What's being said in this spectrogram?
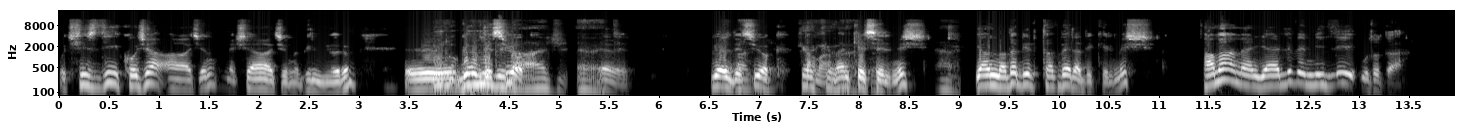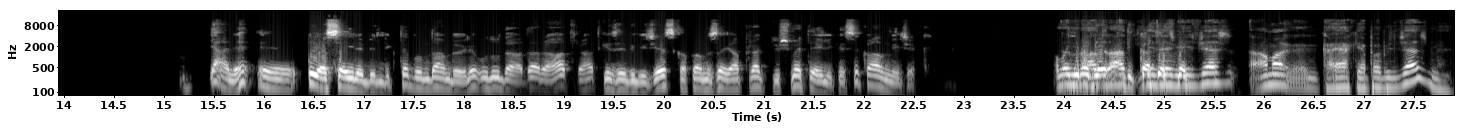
O çizdiği koca ağacın, meşe ağacı mı bilmiyorum, e, ulu, gövdesi yok. Ağaç, evet. evet. Gövdesi yok. Kökü Tamamen kesilmiş. Evet. Yanına da bir tabela dikilmiş. Tamamen yerli ve milli Uludağ. Yani e, bu yasa ile birlikte bundan böyle Uludağ'da rahat rahat gezebileceğiz. Kafamıza yaprak düşme tehlikesi kalmayacak. Ama yine rahat de rahat dikkat gezebileceğiz etmek... ama kayak yapabileceğiz mi?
